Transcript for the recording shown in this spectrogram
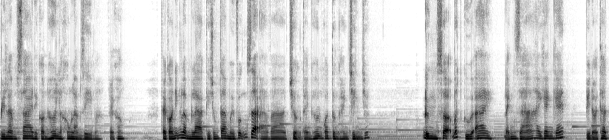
Vì làm sai thì còn hơn là không làm gì mà, phải không? Phải có những lầm lạc thì chúng ta mới vững dạ và trưởng thành hơn qua từng hành trình chứ. Đừng sợ bất cứ ai, đánh giá hay ganh ghét. Vì nói thật,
